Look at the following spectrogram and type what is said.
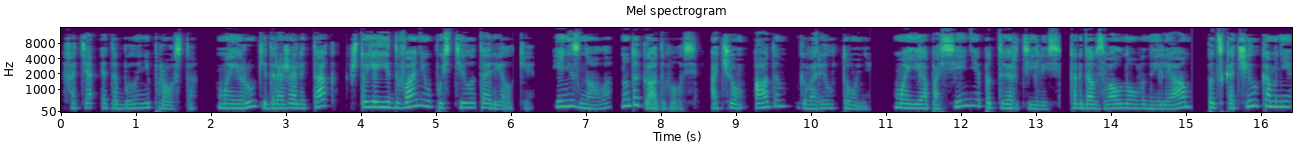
хотя это было непросто. Мои руки дрожали так, что я едва не упустила тарелки. Я не знала, но догадывалась, о чем Адам говорил Тони. Мои опасения подтвердились, когда взволнованный Лиам подскочил ко мне,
